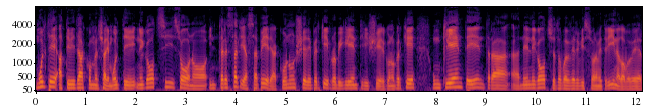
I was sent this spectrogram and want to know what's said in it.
Molte attività commerciali, molti negozi sono interessati a sapere, a conoscere perché i propri clienti li scelgono, perché un cliente entra eh, nel negozio dopo aver visto una vetrina, dopo aver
